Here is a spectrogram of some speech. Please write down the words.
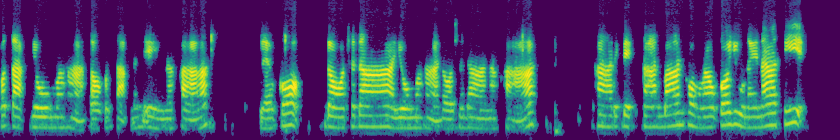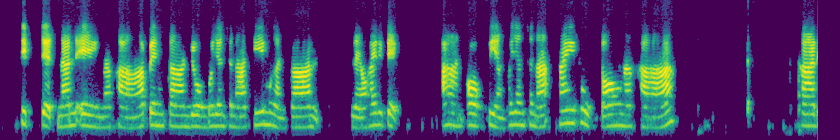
ประตักโยงมาหาตอประตักนั่นเองนะคะ แล้วก็ดอชดา โยงมาหาดอชดานะคะค่ะเด็กๆการบ้านของเราก็อยู่ในหน้าที่สิบเจ็ดนั่นเองนะคะ เป็นการโยงพยัญชนะที่เหมือนกัน แล้วให้เด็กๆอ่านออกเสียงพยัญชนะให้ถูกต้องนะคะ ค่ะเ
